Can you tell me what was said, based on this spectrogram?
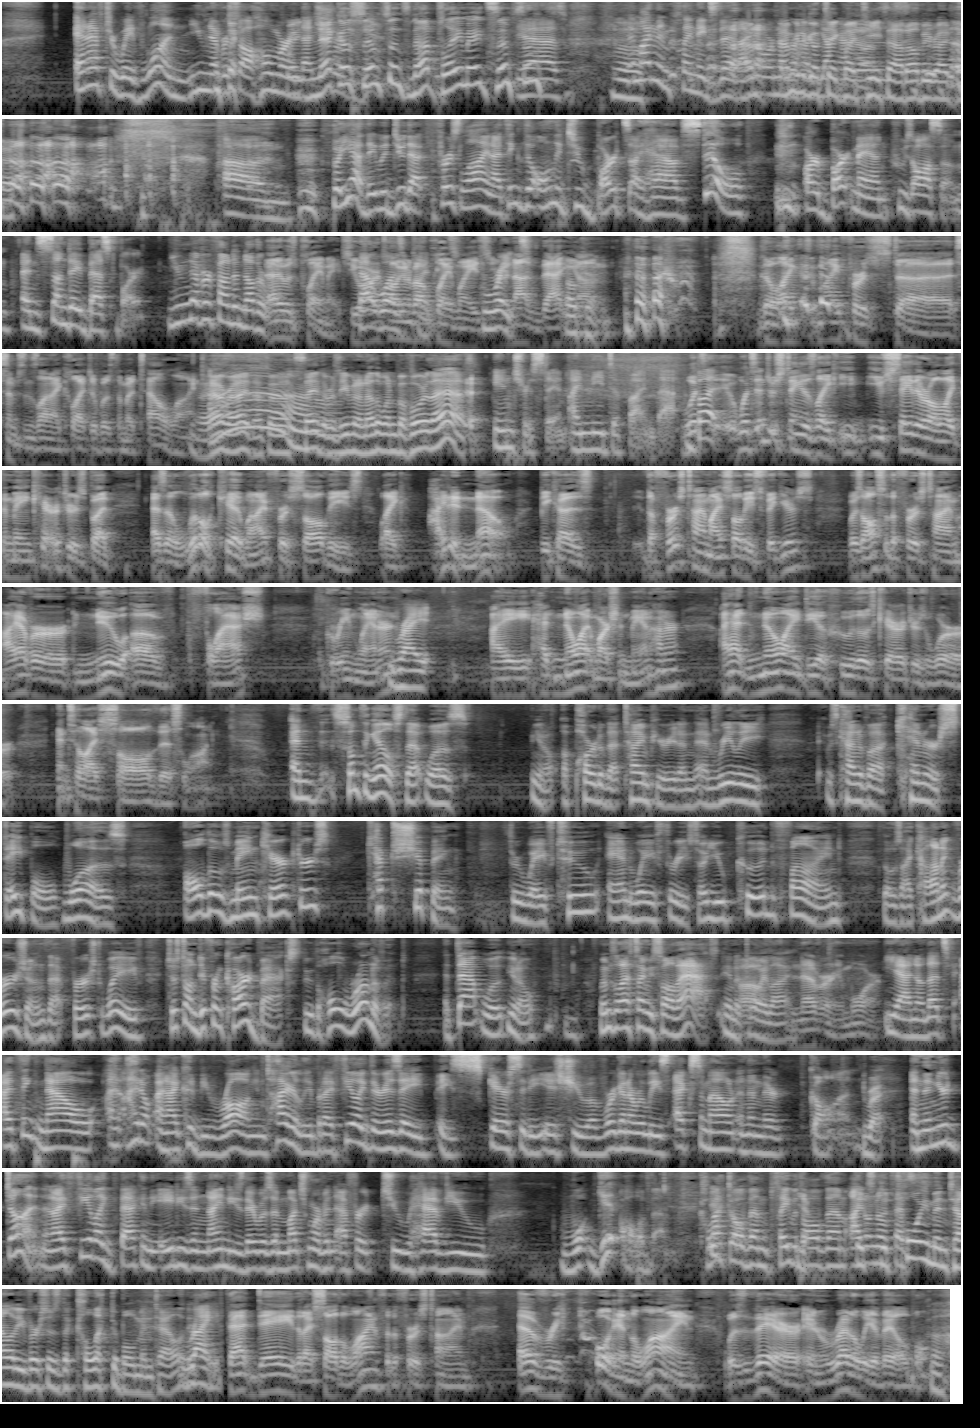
And after Wave 1, you never saw Homer Wait, in that NECA shirt. Simpsons, not Playmate Simpsons? Yes. It might have been Playmates then. I don't remember. I'm going to go take my I teeth out. I'll be right back. But yeah, they would do that first line. I think the only two Barts I have still are Bartman, who's awesome, and Sunday Best Bart. You never found another That one. was Playmates. You That are talking about Playmates. Playmates. Great. You're not that Okay. young. Though I, my first uh, Simpsons line I collected was the Mattel line. All right, that's what I'd say. There was even another one before that. Interesting. I need to find that. What's, but what's interesting is like you, you say they're all like the main characters, but as a little kid when I first saw these, like I didn't know because the first time I saw these figures was also the first time I ever knew of Flash, Green Lantern. right. I had no Martian Manhunter. I had no idea who those characters were until I saw this line. And something else that was, you know, a part of that time period and, and really it was kind of a Kenner staple was all those main characters kept shipping through Wave 2 and Wave 3. So you could find those iconic versions, that first wave, just on different card backs through the whole run of it. And that was, you know, when was the last time you saw that in a oh, toy line? Never anymore. Yeah, no, that's. I think now, and I don't, and I could be wrong entirely, but I feel like there is a a scarcity issue of we're going to release X amount and then they're gone, Right. And then you're done. And I feel like back in the 80s and 90s, there was a much more of an effort to have you w- get all of them, collect all of them, play with all of them. I it's don't know the if that's toy mentality versus the collectible mentality. right. That day that I saw the line for the first time, every toy in the line was there and readily available. uh,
